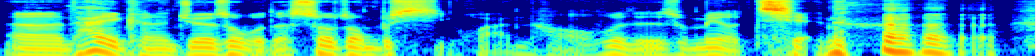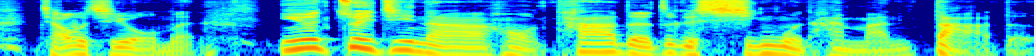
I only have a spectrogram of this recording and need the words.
呃，他也可能觉得说我的受众不喜欢，哈，或者是说没有钱，瞧不起我们。因为最近呢，哈，他的这个新闻还蛮大的，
